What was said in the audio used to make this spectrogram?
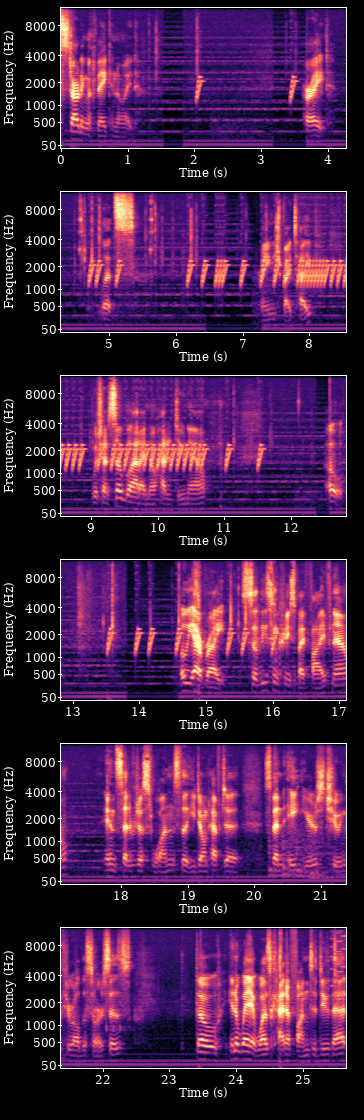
Starting with Mechanoid. Alright, let's range by type, which I'm so glad I know how to do now. Oh. Oh yeah, right. So these increase by 5 now instead of just one so that you don't have to spend eight years chewing through all the sources. Though, in a way, it was kind of fun to do that,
